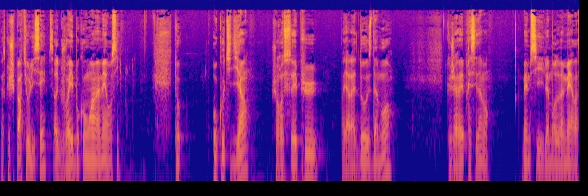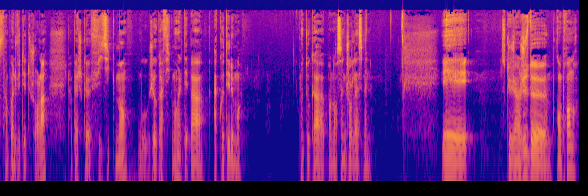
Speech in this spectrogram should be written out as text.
parce que je suis parti au lycée, c'est vrai que je voyais beaucoup moins ma mère aussi. Donc au quotidien, je recevais plus la dose d'amour que j'avais précédemment. Même si l'amour de ma mère, d'un certain point de vue, était toujours là, n'empêche que physiquement ou géographiquement, elle n'était pas à côté de moi en tout cas pendant 5 jours de la semaine. Et ce que je viens juste de comprendre,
